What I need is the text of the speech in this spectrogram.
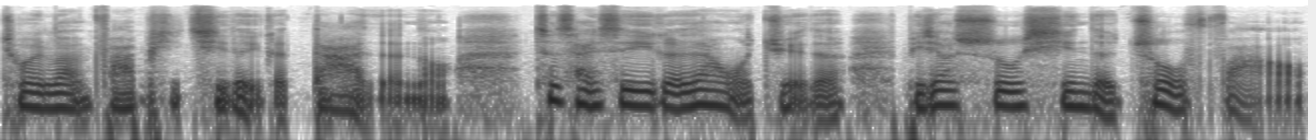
就会乱发脾气的一个大人哦，这才是一个让我觉得比较舒心的做法哦。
